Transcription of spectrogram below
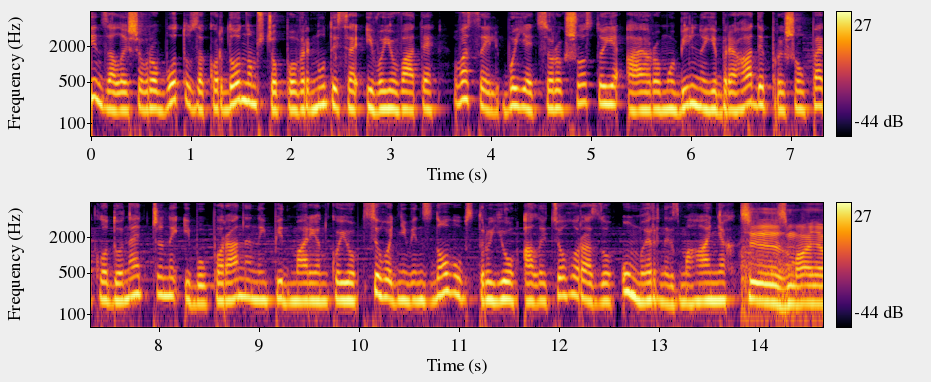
Він залишив роботу за кордоном, щоб повернутися і воювати. Василь, боєць 46-ї аеромобільної бригади, пройшов пекло Донеччини і був поранений під Мар'янкою. Сьогодні він знову в строю, але цього разу у мирних змаганнях. Ці змагання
